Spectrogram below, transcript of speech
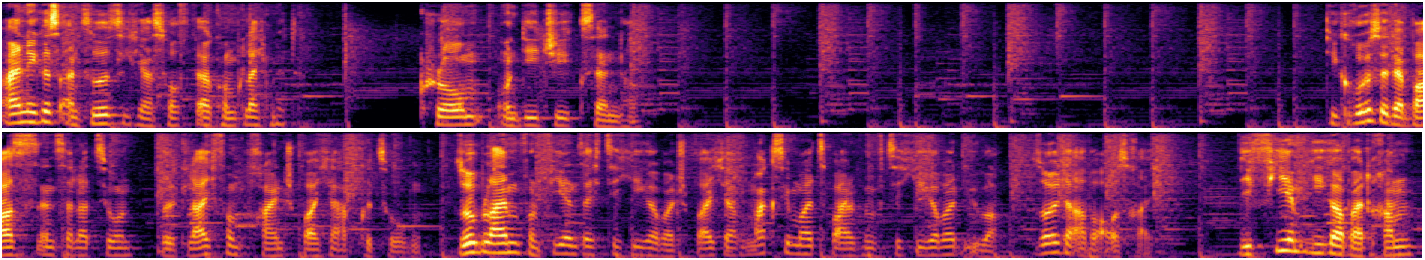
Einiges an zusätzlicher Software kommt gleich mit. Chrome und DG Xender. Die Größe der Basisinstallation wird gleich vom freien Speicher abgezogen. So bleiben von 64 GB Speicher maximal 52 GB über, sollte aber ausreichen. Die 4 GB RAM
